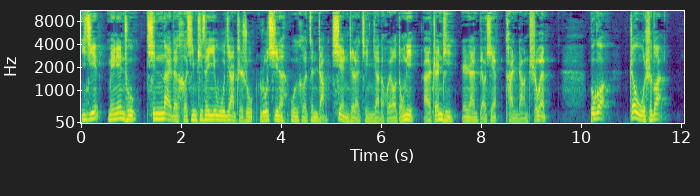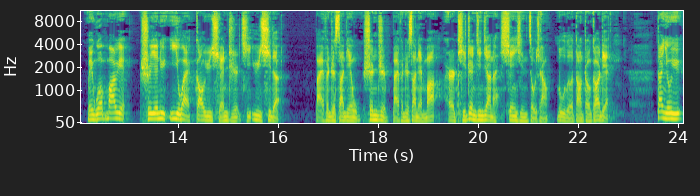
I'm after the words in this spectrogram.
以及美联储青睐的核心 PCE 物价指数如期呢温和增长，限制了金价的回落动力，而整体仍然表现看涨持稳。不过周五时段，美国八月失业率意外高于前值及预期的。百分之三点五升至百分之三点八，而提振金价呢先行走强，录得当周高点。但由于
